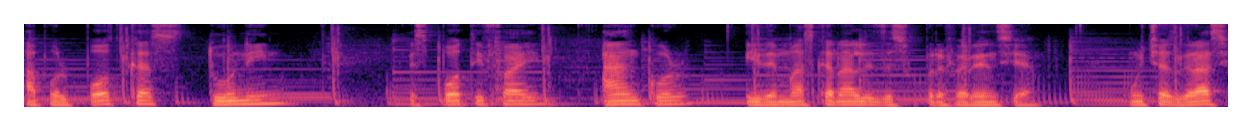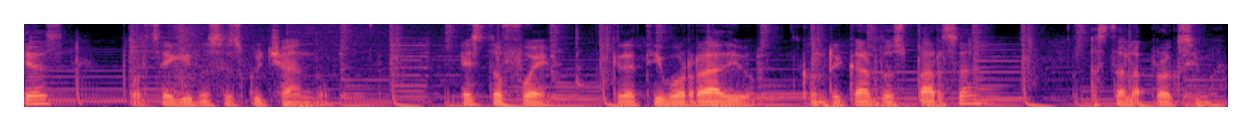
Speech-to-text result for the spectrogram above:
Apple Podcasts, Tuning, Spotify, Anchor y demás canales de su preferencia. Muchas gracias por seguirnos escuchando. Esto fue Creativo Radio con Ricardo Esparza. Hasta la próxima.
